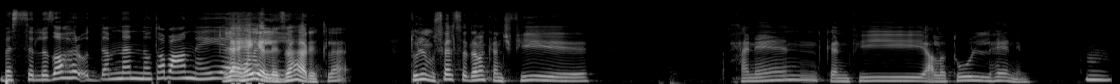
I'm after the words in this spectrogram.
بس اللي ظاهر قدامنا إنه طبعا هي لا هي اللي يعني- ظهرت لا. طول المسلسل ده ما كانش فيه حنان كان فيه على طول هانم. مم.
